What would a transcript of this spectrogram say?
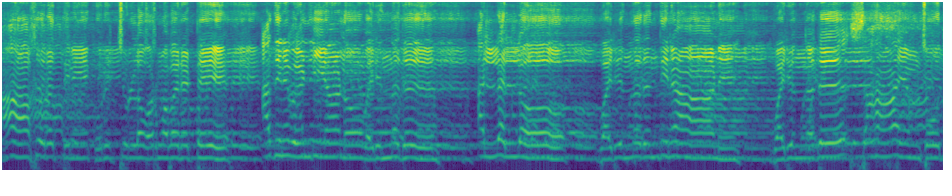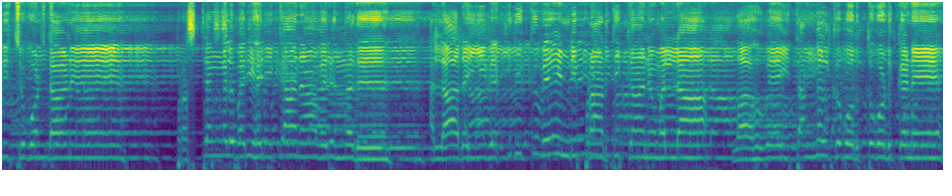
ആഹ്റത്തിനെ കുറിച്ചുള്ള ഓർമ്മ വരട്ടെ അതിനു വേണ്ടിയാണോ വരുന്നത്? അല്ലല്ലോ വരുന്നത് എന്തിനാണ് വരുന്നത് സഹായം ചോദിച്ചുകൊണ്ടാണ്. പ്രശ്നങ്ങൾ പരിഹരിക്കാനാ വരുന്നത്. അല്ലാതെ ഈ വ്യക്തിക്ക് വേണ്ടി പ്രാർത്ഥിക്കാനുമല്ല. അല്ലാഹുവേ തങ്ങൾക്ക് പുറത്തു കൊടുക്കണേ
